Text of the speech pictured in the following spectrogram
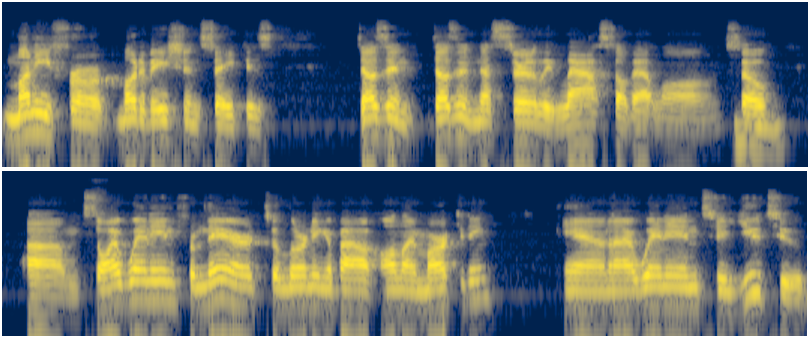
money for motivation's sake is doesn't doesn't necessarily last all that long. So mm-hmm. um, so I went in from there to learning about online marketing, and I went into YouTube.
